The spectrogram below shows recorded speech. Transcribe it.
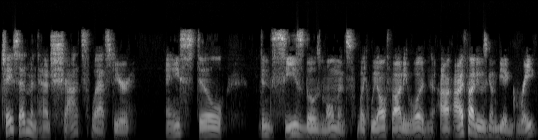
Chase Edmonds had shots last year, and he still didn't seize those moments like we all thought he would. I, I thought he was going to be a great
